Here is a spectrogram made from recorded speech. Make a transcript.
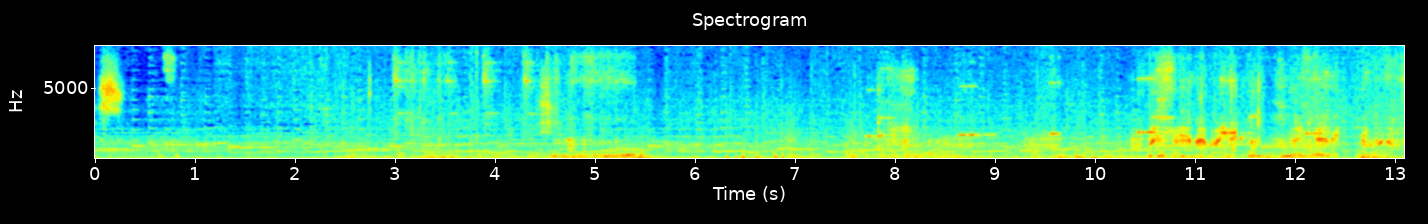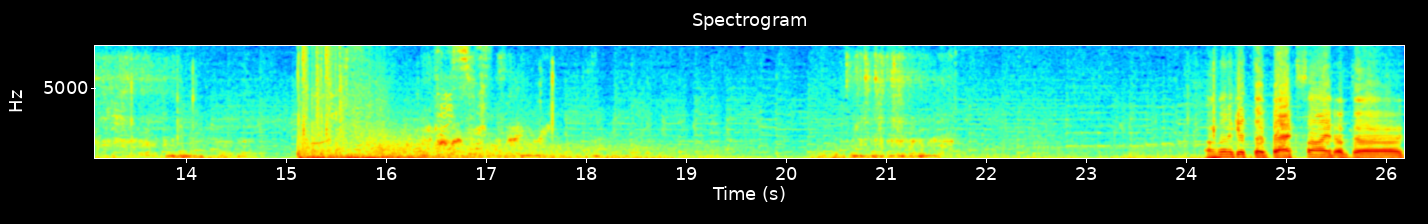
I'm gonna get the backside of the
